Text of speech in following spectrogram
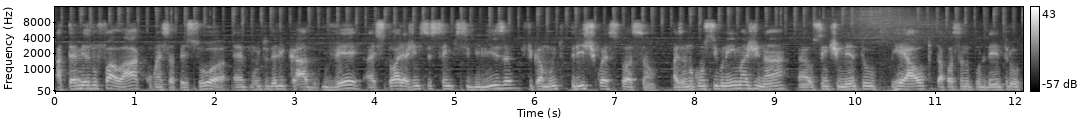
até mesmo falar com essa pessoa é muito delicado. Ver a história, a gente se sensibiliza, fica muito triste com essa situação. Mas eu não consigo nem imaginar uh, o sentimento real que está passando por dentro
